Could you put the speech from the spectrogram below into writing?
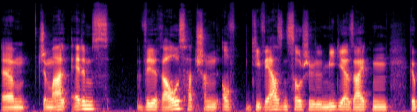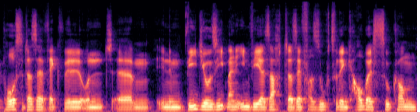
Ähm, Jamal Adams will raus, hat schon auf diversen Social-Media-Seiten gepostet, dass er weg will. Und ähm, in einem Video sieht man ihn, wie er sagt, dass er versucht, zu den Cowboys zu kommen.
